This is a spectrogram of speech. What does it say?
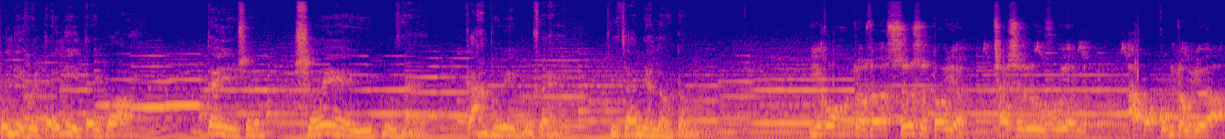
会理会对里对吧？等于是社员一部分，干部一部分，第三年劳动。一个合作社四十多人，才是六户人的，那个工作员啊，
